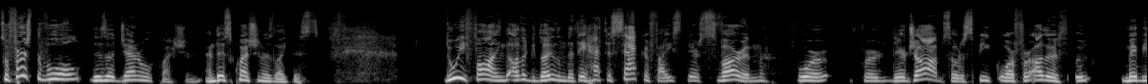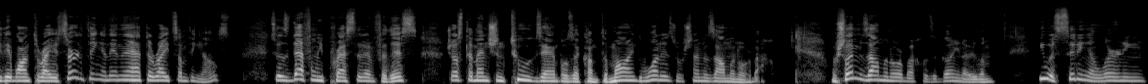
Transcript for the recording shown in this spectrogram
So first of all, there's a general question, and this question is like this: Do we find other gedolim that they had to sacrifice their svarim for for their job, so to speak, or for other maybe they want to write a certain thing and then they have to write something else. So there's definitely precedent for this. Just to mention two examples that come to mind. One is Rosh Zalman Auerbach. Rosh Zalman Auerbach was a guy in Olam. He was sitting and learning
